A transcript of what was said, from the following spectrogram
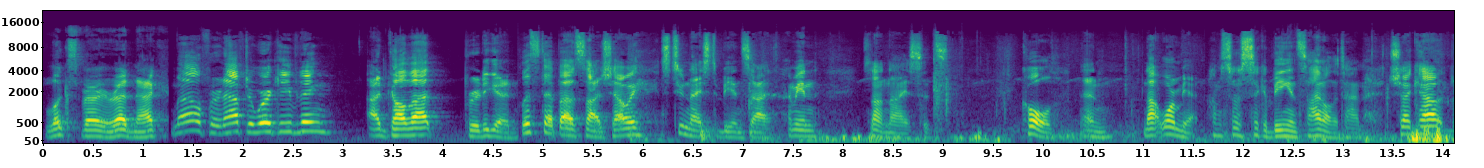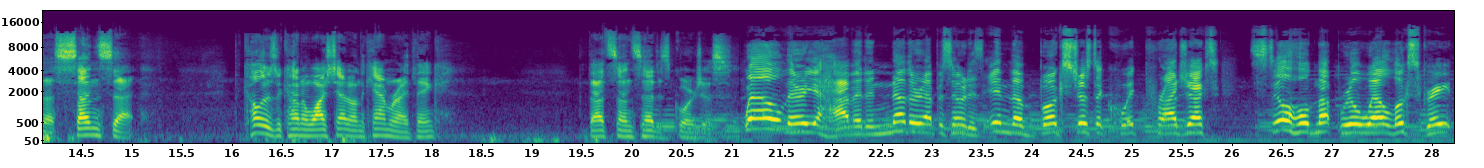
Looks very redneck. Well, for an after work evening, I'd call that pretty good. Let's step outside, shall we? It's too nice to be inside. I mean, it's not nice, it's cold and not warm yet. I'm so sick of being inside all the time. Check out the sunset. The colors are kind of washed out on the camera, I think. That sunset is gorgeous. Well, there you have it. Another episode is in the books. Just a quick project. Still holding up real well, looks great,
